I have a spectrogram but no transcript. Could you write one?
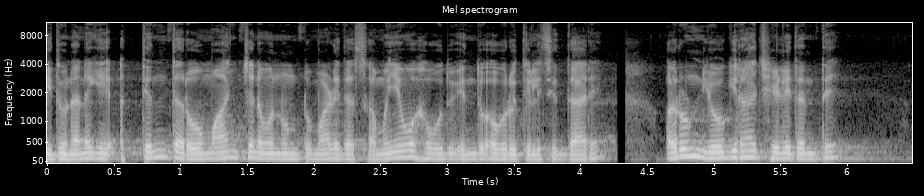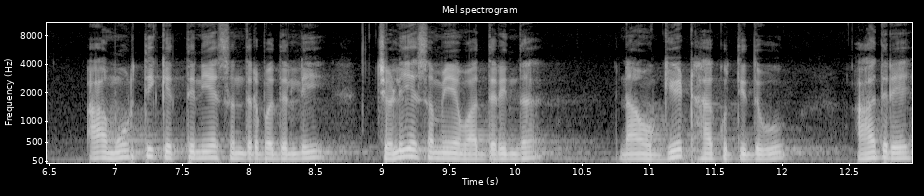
ಇದು ನನಗೆ ಅತ್ಯಂತ ರೋಮಾಂಚನವನ್ನುಂಟು ಮಾಡಿದ ಸಮಯವೂ ಹೌದು ಎಂದು ಅವರು ತಿಳಿಸಿದ್ದಾರೆ. ಅರುಣ್ ಯೋಗಿರಾಜ್ ಹೇಳಿದಂತೆ, ಆ ಮೂರ್ತಿ ಕೆತ್ತನೆಯ ಸಂದರ್ಭದಲ್ಲಿ ಚಳಿಯ ಸಮಯವಾದ್ದರಿಂದ ನಾವು ಗೇಟ್ ಹಾಕುತ್ತಿದ್ದೆವು. ಆದರೆ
